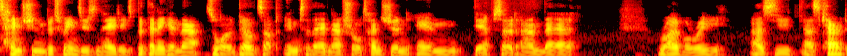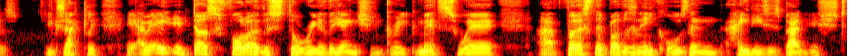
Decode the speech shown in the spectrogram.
tension between zeus and hades but then again that sort of builds up into their natural tension in the episode and their rivalry as the as characters Exactly. I mean, it, it does follow the story of the ancient Greek myths, where at first they're brothers and equals, then Hades is banished,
